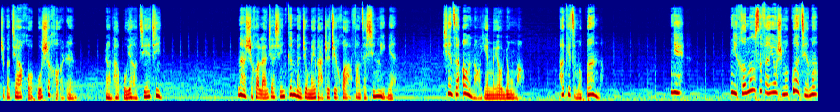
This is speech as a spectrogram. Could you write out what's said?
这个家伙不是好人，让他不要接近。那时候，蓝嘉欣根本就没把这句话放在心里面。现在懊恼也没有用了，他该怎么办呢？你，你和孟思凡有什么过节吗？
